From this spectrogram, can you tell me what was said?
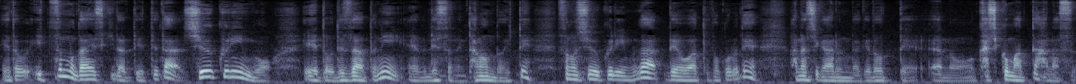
えーと、いつも大好きだって言ってたシュークリームを、えーと、デザートに、えー、レストランに頼んでおいてそのシュークリームが出終わったところで話があるんだけどってあのかしこまって話す。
